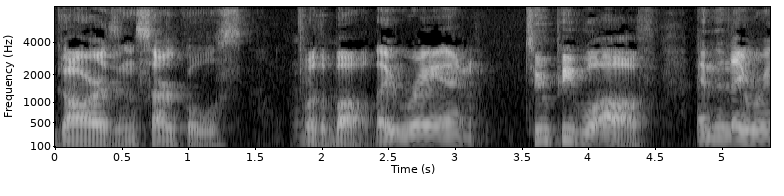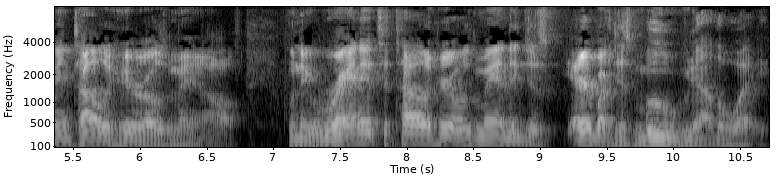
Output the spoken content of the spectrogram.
guards in circles for the ball. They ran two people off, and then they ran Tyler Herro's man off. When they ran it to Tyler Herro's man, they just everybody just moved out of the way.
